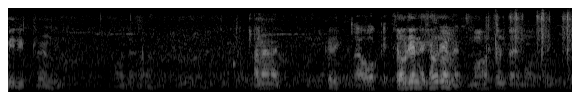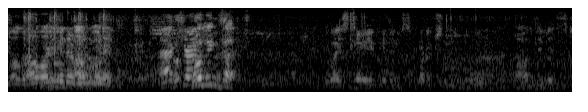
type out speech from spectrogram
మీరు ఇట్లా అండి అలా Vaishnavi films production all the best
